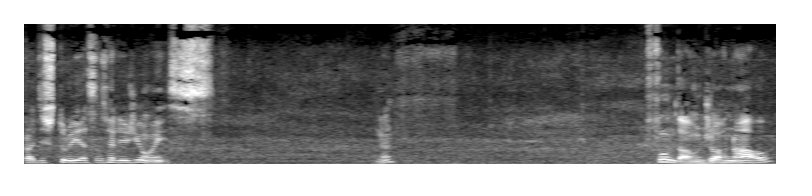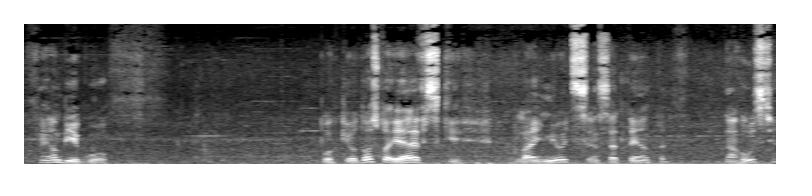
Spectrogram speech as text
para destruir essas religiões, né? Fundar um jornal é ambíguo. Porque o Dostoiévski, lá em 1870, na Rússia,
